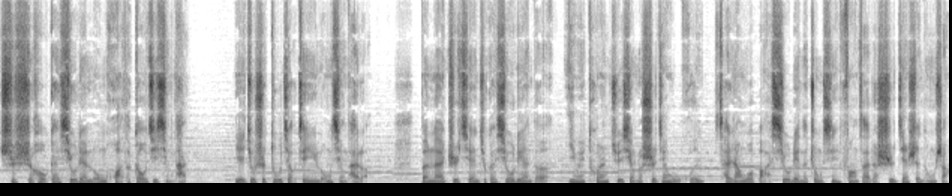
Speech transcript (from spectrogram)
是时候该修炼龙化的高级形态，也就是独角剑翼龙形态了。本来之前就该修炼的，因为突然觉醒了时间武魂，才让我把修炼的重心放在了时间神通上。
